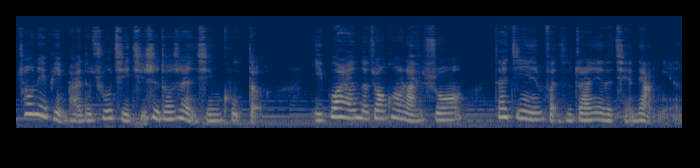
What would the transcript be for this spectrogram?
创立品牌的初期其实都是很辛苦的。以布莱恩的状况来说，在经营粉丝专业的前两年，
